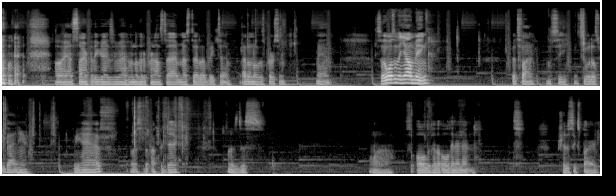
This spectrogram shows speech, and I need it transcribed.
oh yeah, sorry for the guys who, who know how to pronounce that. I messed that up big time. I don't know this person. Man. So it wasn't the Yao Ming. That's fine. Let's see. Let's see what else we got in here. We have, oh, this is the upper deck. What is this? Wow. So old, look at the old internet. Sure this expired.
